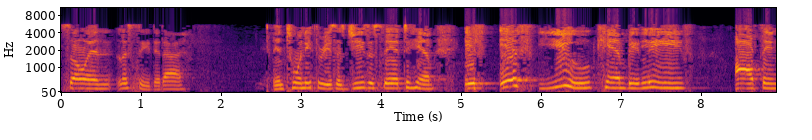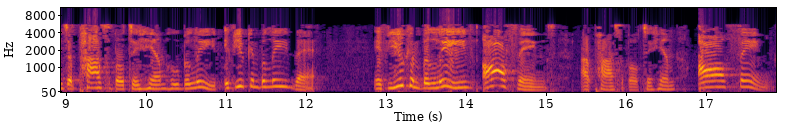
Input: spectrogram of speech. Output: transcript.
So and let's see, did I in 23 it says Jesus said to him, if if you can believe all things are possible to him who believe. If you can believe that. If you can believe all things are possible to him, all things.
